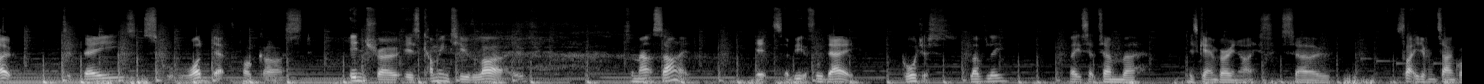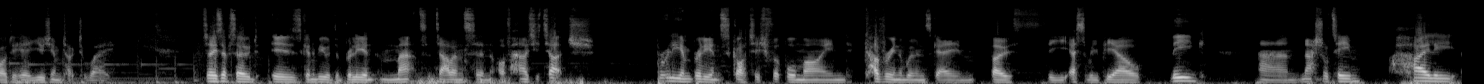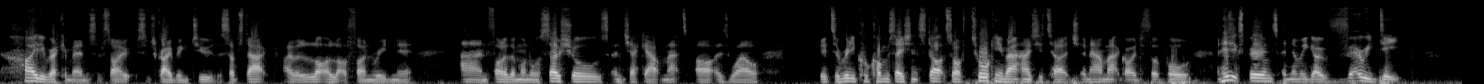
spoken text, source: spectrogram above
Hello. Today's Squad Depth podcast intro is coming to you live from outside. It's a beautiful day, gorgeous, lovely. Late September. It's getting very nice. So, slightly different sound quality here. Usually I'm tucked away. Today's episode is going to be with the brilliant Matt Dallinson of How's Your Touch. Brilliant, brilliant Scottish football mind covering the women's game, both the SWPL League and national team. Highly, highly recommend subscribing to the Substack. I have a lot, a lot of fun reading it and follow them on all socials and check out Matt's art as well. It's a really cool conversation. It starts off talking about how Your Touch and how Matt got into football and his experience, and then we go very deep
